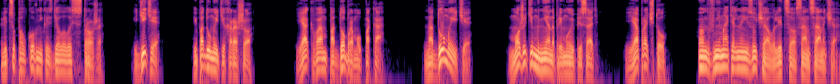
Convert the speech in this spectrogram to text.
Лицо полковника сделалось строже. «Идите и подумайте хорошо. Я к вам по-доброму пока. Надумаете? Можете мне напрямую писать. Я прочту». Он внимательно изучал лицо Сан Саныча,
